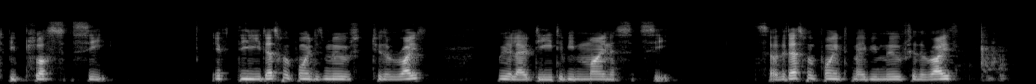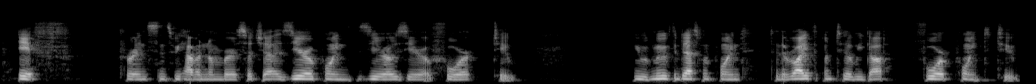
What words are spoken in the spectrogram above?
to be plus C. If the decimal point is moved to the right, we allow D to be minus C. So the decimal point may be moved to the right if, for instance, we have a number such as 0.0042. We would move the decimal point to the right until we got 4.2.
